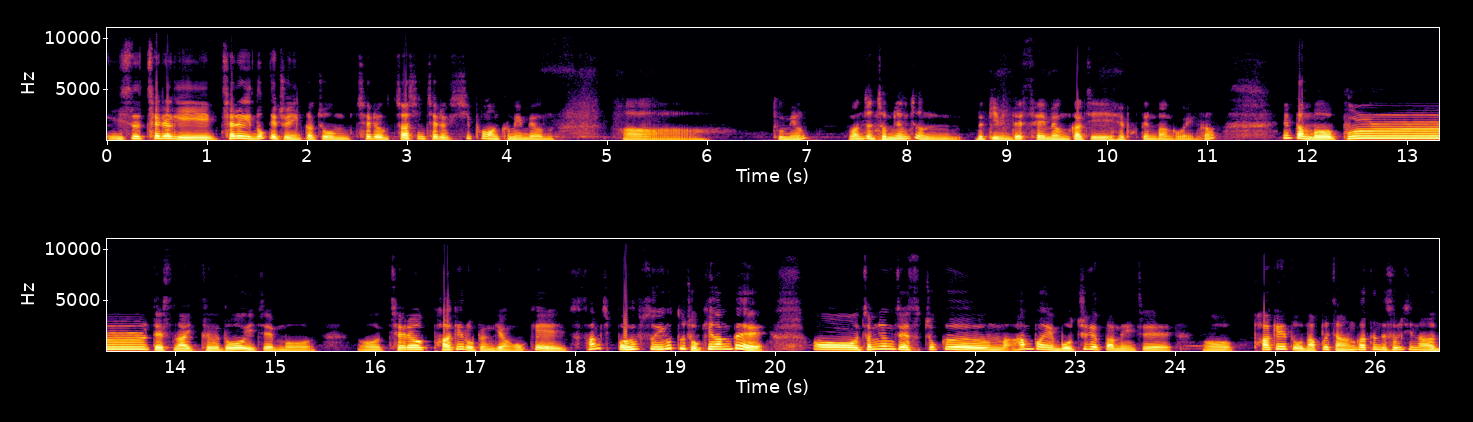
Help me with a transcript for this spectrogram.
이스 체력이, 체력이 높게 주니까 좀 체력, 자신 체력 10%만큼이면, 아, 두 명? 완전 점령전 느낌인데? 세 명까지 회복된다는 거 보니까. 일단 뭐, 불 데스나이트도 이제 뭐, 어, 체력 파괴로 변경. 오케이. 30% 흡수 이것도 좋긴 한데, 어, 점령전에서 조금 한 방에 못 죽였다면 이제, 어, 파괴도 나쁘지 않은 것 같은데, 솔직히 나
